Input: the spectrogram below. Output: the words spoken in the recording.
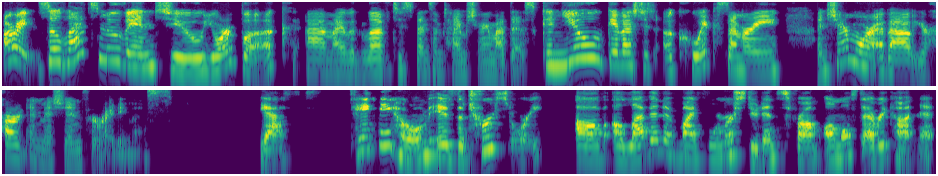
All right, so let's move into your book. Um, I would love to spend some time sharing about this. Can you give us just a quick summary and share more about your heart and mission for writing this? Yes. Take Me Home is the true story of 11 of my former students from almost every continent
